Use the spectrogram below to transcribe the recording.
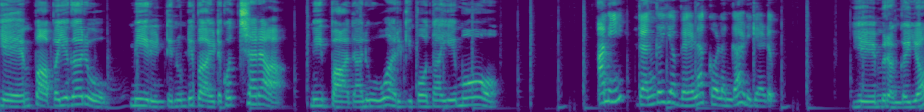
ఏం పాపయ్య గారు? మీరింటి నుండి బయటకొచ్చారా? మీ పాదాలు అరిగిపోతాయేమో? అని రంగయ్య వేళాకోళంగా అడిగాడు. ఏం రంగయ్య?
